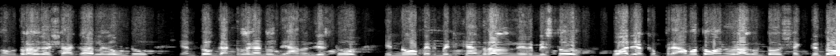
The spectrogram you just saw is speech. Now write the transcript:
సంవత్సరాలుగా శాకాహారులుగా ఉంటూ ఎంతో గంటల గంటలు ధ్యానం చేస్తూ ఎన్నో పిరమిడ్ కేంద్రాలను నిర్మిస్తూ వారి యొక్క ప్రేమతో అనురాగంతో శక్తితో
